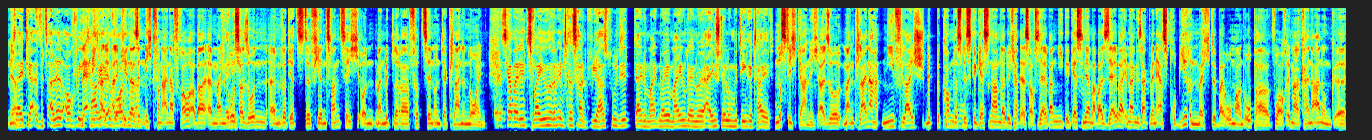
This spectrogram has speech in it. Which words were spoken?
ja. Seid ja, sind alle auch Naja, Vegetarier nicht alle, geworden? alle Kinder oder? sind nicht von einer Frau, aber äh, mein Kenn großer. Sohn ähm, wird jetzt äh, 24 und mein mittlerer 14 und der kleine 9. Das ist ja bei den zwei Jüngeren interessant. Wie hast du deine neue Meinung, deine neue Einstellung mit denen geteilt? Musste ich gar nicht. Also mein Kleiner hat nie Fleisch mitbekommen, dass wir es gegessen haben. Dadurch hat er es auch selber nie gegessen. Wir haben aber selber immer gesagt, wenn er es probieren möchte, bei Oma und Opa, wo auch immer, keine Ahnung, äh,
